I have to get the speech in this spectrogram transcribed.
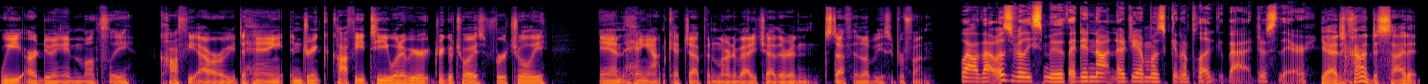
we are doing a monthly coffee hour we get to hang and drink coffee tea whatever your drink of choice virtually and hang out and catch up and learn about each other and stuff and it'll be super fun wow, that was really smooth. I did not know Jam was going to plug that just there. yeah i just kind of decided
